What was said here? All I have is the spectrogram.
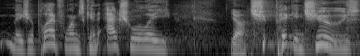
major platforms can actually yeah. Ch- pick and choose.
